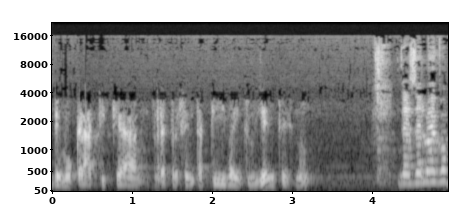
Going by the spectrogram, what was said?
democrática, representativa, incluyente, ¿no? Desde luego,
